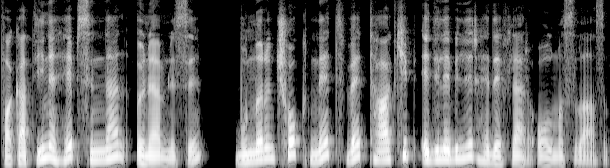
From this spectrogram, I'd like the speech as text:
Fakat yine hepsinden önemlisi bunların çok net ve takip edilebilir hedefler olması lazım.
